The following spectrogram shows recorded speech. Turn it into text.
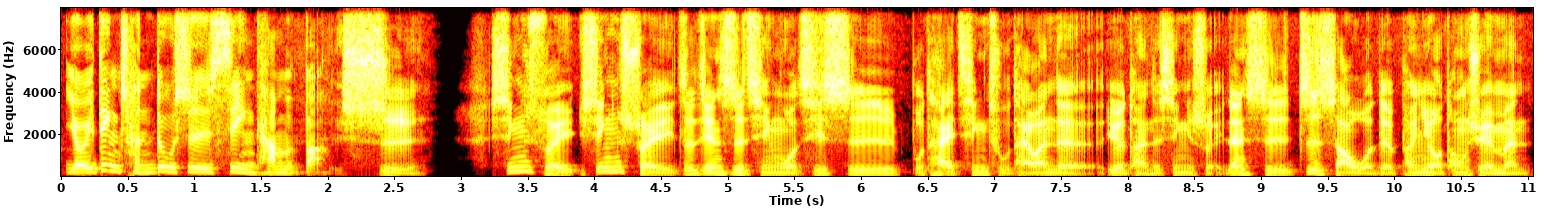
有一定程度是吸引他们吧。是薪水薪水这件事情，我其实不太清楚台湾的乐团的薪水，但是至少我的朋友同学们，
